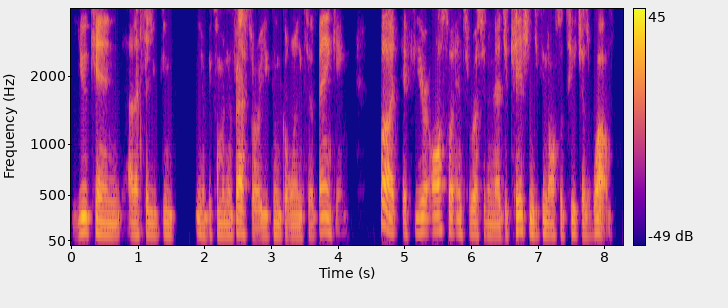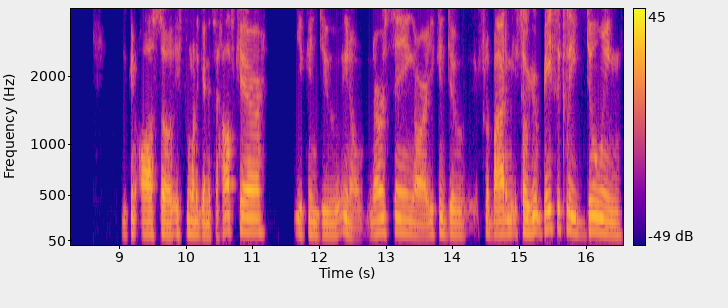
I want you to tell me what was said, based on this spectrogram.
You can, uh, let's say you can, you know, become an investor or you can go into banking. But if you're also interested in education, you can also teach as well. You can also, if you want to get into healthcare, you can do, you know, nursing or you can do phlebotomy. So you're basically doing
